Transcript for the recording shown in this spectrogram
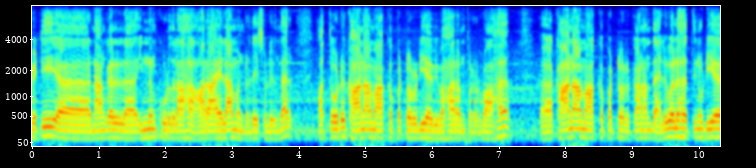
பற்றி நாங்கள் இன்னும் கூடுதலாக ஆராயலாம் என்றதை சொல்லியிருந்தார். அத்தோடு காணாமாக்கப்பட்டோருடைய விவகாரம் தொடர்பாக காணாமாக்கப்பட்டோருக்கான அந்த அலுவலகத்தில் அலுவலகத்தினுடைய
